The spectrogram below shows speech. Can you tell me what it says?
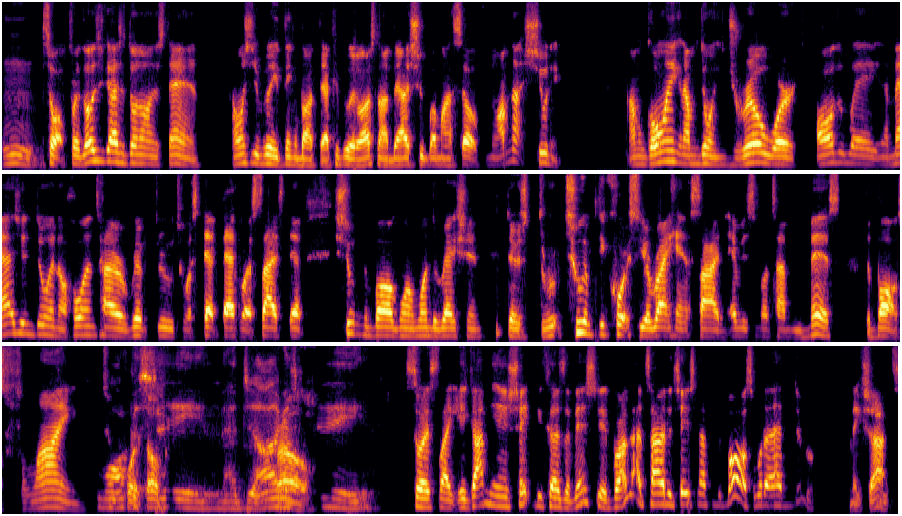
Mm. So for those of you guys that don't understand, I want you to really think about that. People are like, oh, that's not bad. I shoot by myself. No, I'm not shooting. I'm going and I'm doing drill work all the way. Imagine doing a whole entire rip through to a step back or a side step, shooting the ball going one direction. There's th- two empty courts to your right hand side, and every single time you miss, the ball is flying two Walk courts over. That jog bro. So it's like it got me in shape because eventually, bro, I got tired of chasing after the ball. So what do I had to do? Make shots.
